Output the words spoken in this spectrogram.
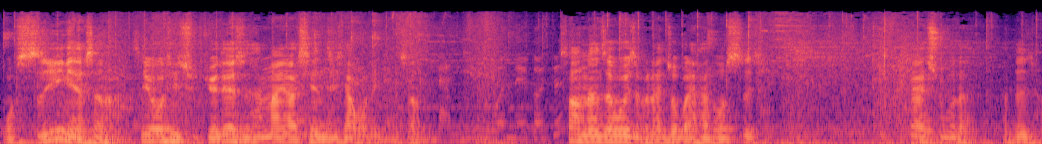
我十一连胜啊！这游戏绝对是他妈要限制一下我的连胜。上单这位置本来做不了太多事情，该输的很正常。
